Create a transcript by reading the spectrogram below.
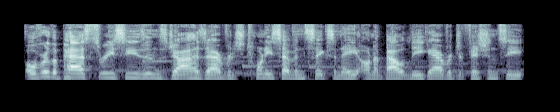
Over the past three seasons, Ja has averaged 27, 6, and 8 on about league average efficiency,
